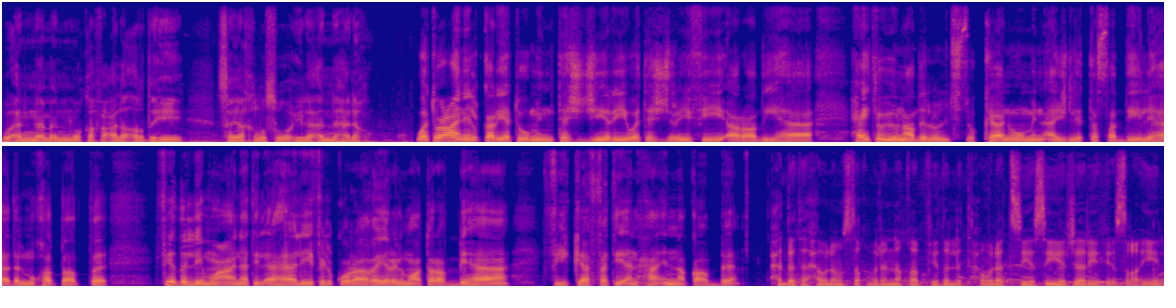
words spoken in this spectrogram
وأن من وقف على أرضه سيخلص إلى أنها له. وتعاني القرية من تشجير وتجريف أراضيها حيث يناضل السكان من أجل التصدي لهذا المخطط في ظل معاناة الأهالي في القرى غير المعترف بها في كافة أنحاء النقب تحدث حول مستقبل النقب في ظل التحولات السياسية الجارية في إسرائيل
